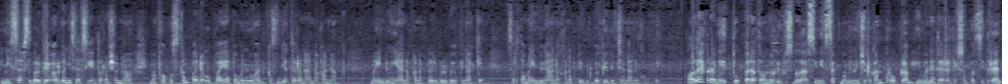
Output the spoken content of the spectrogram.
UNICEF sebagai organisasi internasional memfokuskan pada upaya pemenuhan kesejahteraan anak-anak, melindungi anak-anak dari berbagai penyakit, serta melindungi anak-anak dari berbagai bencana dan konflik. Oleh karena itu, pada tahun 2011, UNICEF meluncurkan program Humanitarian Action Children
